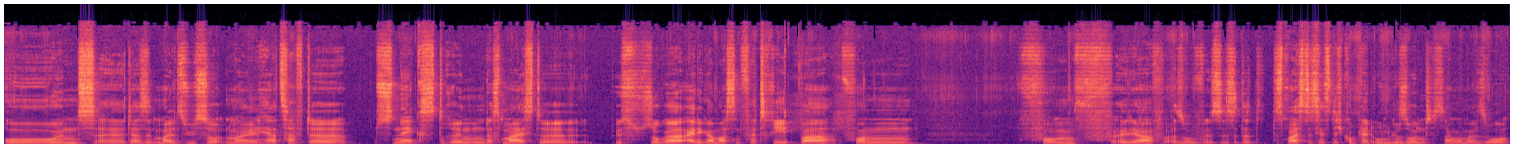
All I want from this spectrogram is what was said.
Und äh, da sind mal süße und mal herzhafte Snacks drin. Das meiste ist sogar einigermaßen vertretbar von vom, ja, also es ist, das meiste ist jetzt nicht komplett ungesund, sagen wir mal so.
